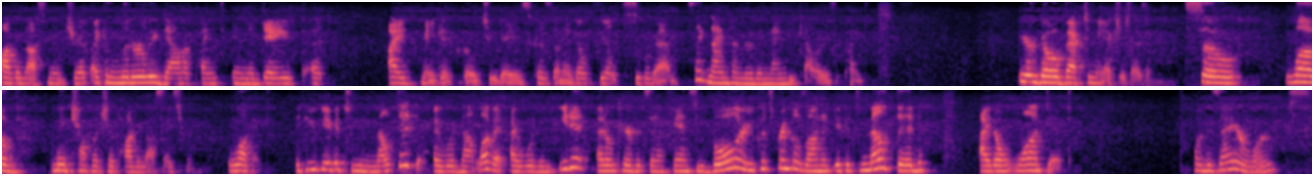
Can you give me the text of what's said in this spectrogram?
Haagen-Dazs mint chip. I can literally down a pint in a day, but I make it go two days because then I don't feel super bad. It's like 990 calories a pint. Here go back to me exercising. So love mint chocolate chip Haagen-Dazs ice cream. Love it. If you gave it to me melted, I would not love it. I wouldn't eat it. I don't care if it's in a fancy bowl or you put sprinkles on it. If it's melted, I don't want it. How desire works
